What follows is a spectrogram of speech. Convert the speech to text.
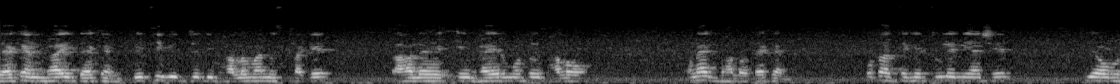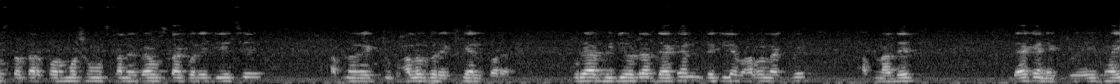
দেখেন ভাই, দেখেন, পৃথিবীর যদি ভালো মানুষ থাকে, তাহলে এই ভাইয়ের মতোই ভালো, অনেক ভালো, দেখেন। কোথা থেকে তুলে নিয়ে আসে, কী অবস্থা, তার কর্মসংস্থানের ব্যবস্থা করে দিয়েছে, আপনারা একটু ভালো করে খেয়াল করেন। পুরা ভিডিওটা দেখেন, দেখলে ভালো লাগবে আপনাদের। দেখেন একটু, এই ভাই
